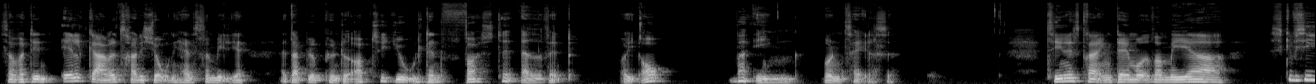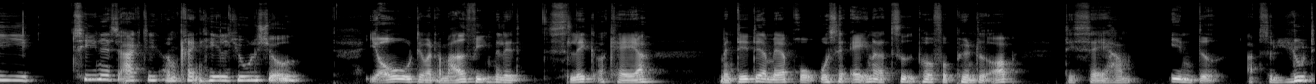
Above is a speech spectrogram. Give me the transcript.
så var det en elgammel tradition i hans familie, at der blev pyntet op til jul den første advent, og i år var ingen undtagelse. Teenage-drengen derimod var mere, skal vi sige, teenage omkring hele juleshowet. Jo, det var da meget fint med lidt slik og kager, men det der med at bruge oceaner af tid på at få pyntet op, det sagde ham intet. Absolut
